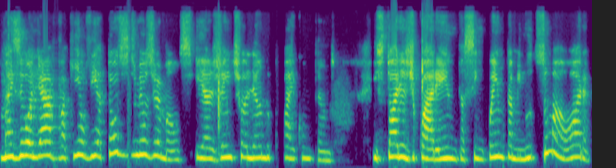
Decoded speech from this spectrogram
Mas eu olhava aqui, eu via todos os meus irmãos e a gente olhando o pai contando histórias de 40, 50 minutos, uma hora,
